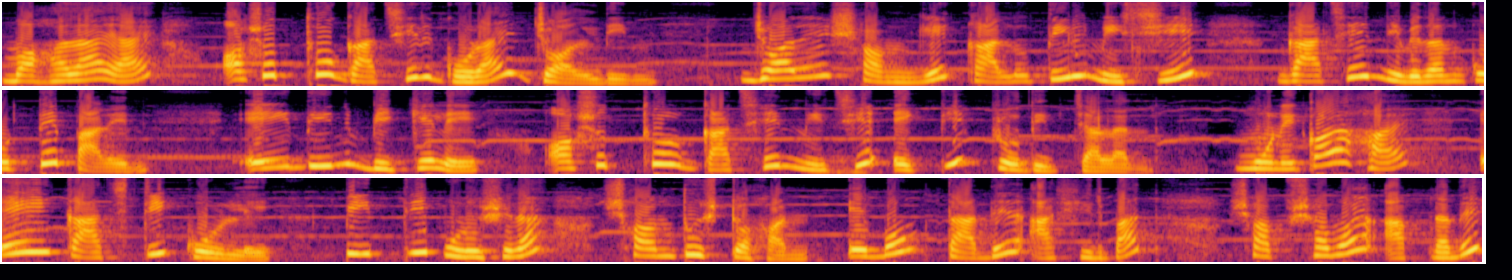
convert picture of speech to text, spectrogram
মহালয়ায় অশ্বত্থ গাছের গোড়ায় জল দিন। জলের সঙ্গে কালো তিল মিশিয়ে গাছে নিবেদন করতে পারেন। এই দিন বিকেলে অশ্বত্থ গাছের নিচে একটি প্রদীপ জ্বালান। মনে করা হয়, এই কাজটি করলে পিতৃপুরুষেরা সন্তুষ্ট হন এবং তাদের আশীর্বাদ সবসময় আপনাদের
